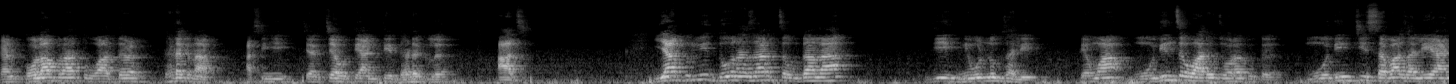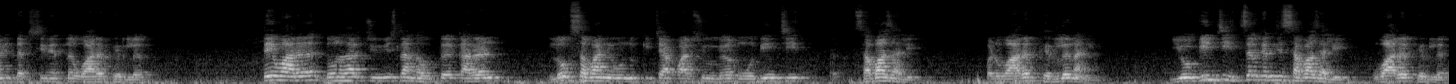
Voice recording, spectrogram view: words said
कारण कोल्हापुरात वादळ धडकणार अशी ही चर्चा होती आणि ते धडकलं आज. यापूर्वी दोन हजार चौदाला जी निवडणूक झाली तेव्हा मोदींचं वारं जोरात होतं. मोदींची सभा झाली आणि दक्षिणेतलं वारं फिरलं. ते वारं दोन हजार चोवीसला नव्हतं कारण लोकसभा निवडणुकीच्या पार्श्वभूमीवर मोदींची सभा झाली. पण वारं फिरलं नाही. योगींची इचलकरंजी सभा झाली वारं फिरलं.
